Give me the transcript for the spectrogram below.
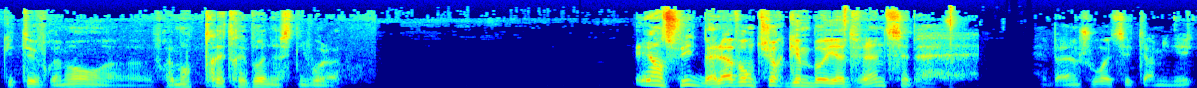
qui était vraiment, euh, vraiment très très bonne à ce niveau-là. Et ensuite, ben, l'aventure Game Boy Advance, eh ben, eh ben, un jour, elle s'est terminée.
